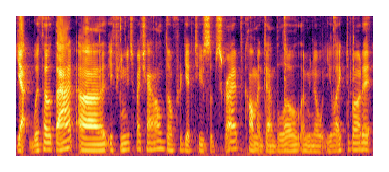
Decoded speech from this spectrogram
yeah, without that, uh, if you're new to my channel, don't forget to subscribe, comment down below, let me know what you liked about it,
